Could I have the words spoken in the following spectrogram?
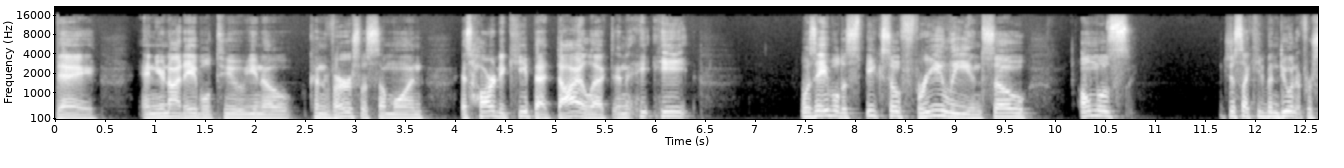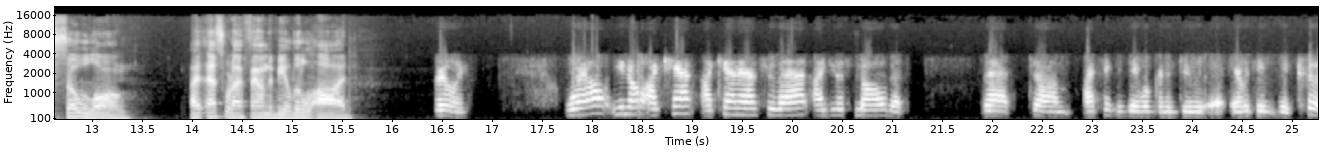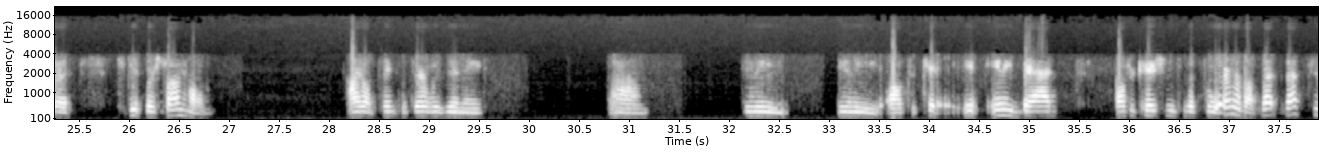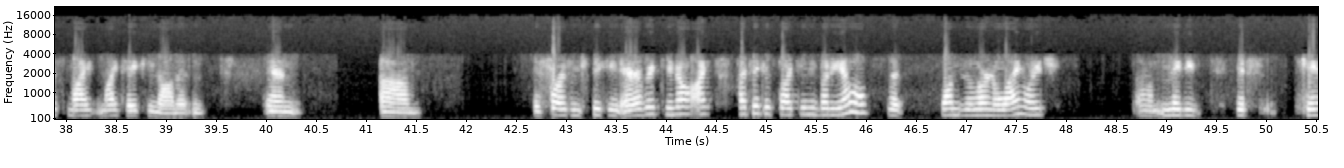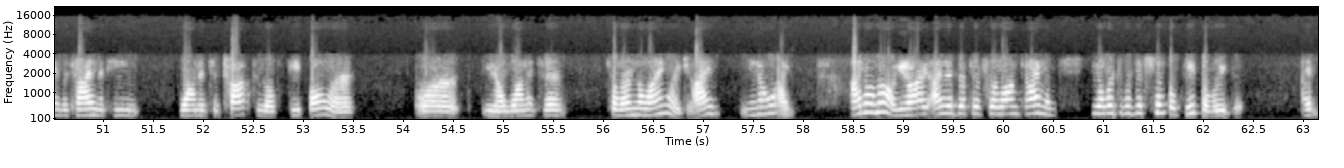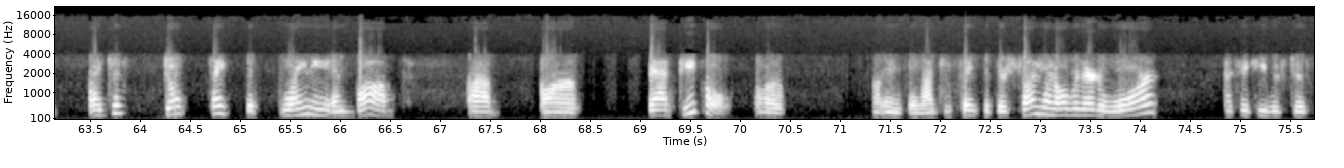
day and you're not able to, you know, converse with someone, it's hard to keep that dialect. And he, he was able to speak so freely and so almost just like he'd been doing it for so long. I, that's what I found to be a little odd. Really? Well, you know, I can't I can't answer that. I just know that that um, I think that they were going to do everything they could to get their son home. I don't think that there was any um, any any alterca- any bad altercations whatsoever about that. That's just my my taking on it, and and um, as far as I'm speaking Arabic, you know, I I think it's like anybody else that wanted to learn a language. Um, maybe it came the time that he wanted to talk to those people, or or you know wanted to to learn the language. I you know I I don't know. You know, I, I lived up there for a long time, and you know, we're, we're just simple people. We, I, I just don't think that Blaney and Bob uh, are bad people or or anything. I just think that their son went over there to war. I think he was just,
